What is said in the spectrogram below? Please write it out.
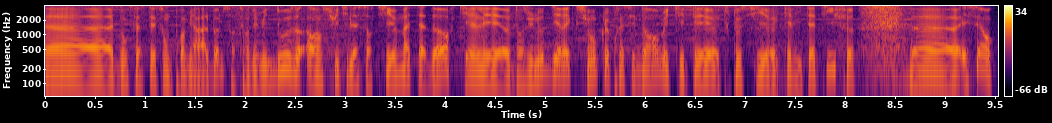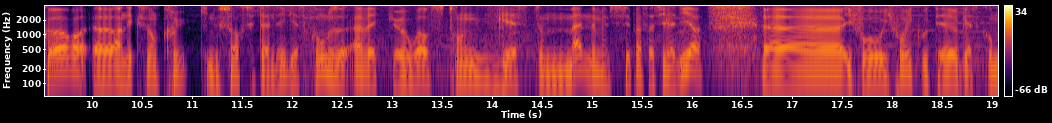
Euh, donc ça c'était son premier album sorti en 2012. Ensuite il a sorti euh, Matador qui allait euh, dans une autre direction que le précédent mais qui était euh, tout aussi qualitatif. Euh, et c'est encore euh, un excellent cru qui nous sort cette année, Gascombs, avec World's Strongest Man, même si c'est pas facile à dire. Euh, il, faut, il faut écouter Gascombs,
